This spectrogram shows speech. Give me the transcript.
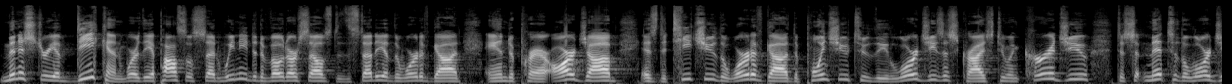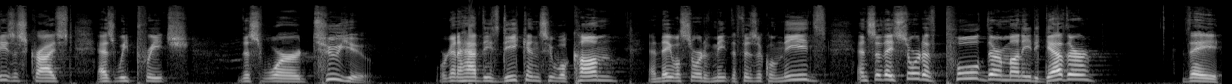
ministry of deacon, where the apostles said, We need to devote ourselves to the study of the Word of God and to prayer. Our job is to teach you the Word of God, to point you to the Lord Jesus Christ, to encourage you to submit to the Lord Jesus Christ as we preach this Word to you. We're going to have these deacons who will come and they will sort of meet the physical needs. And so they sort of pulled their money together they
